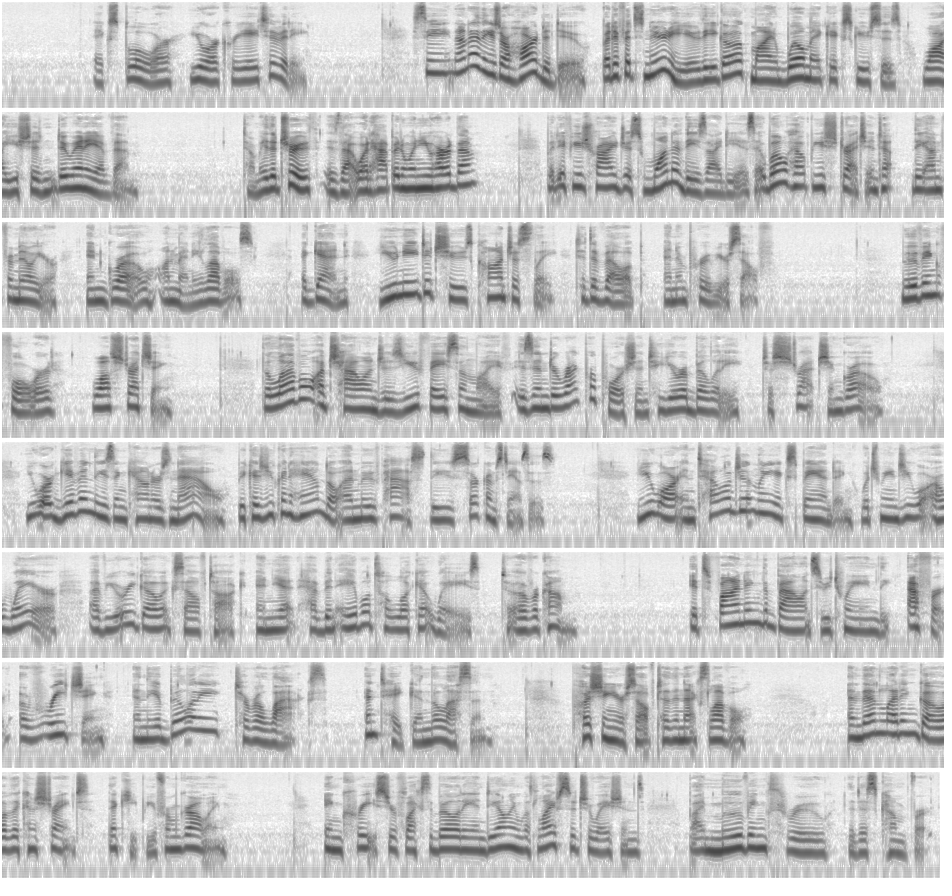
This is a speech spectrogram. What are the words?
Explore your creativity. See, none of these are hard to do, but if it's new to you, the egoic mind will make excuses why you shouldn't do any of them. Tell me the truth, is that what happened when you heard them? But if you try just one of these ideas, it will help you stretch into the unfamiliar and grow on many levels. Again, you need to choose consciously to develop and improve yourself. Moving forward while stretching. The level of challenges you face in life is in direct proportion to your ability to stretch and grow. You are given these encounters now because you can handle and move past these circumstances. You are intelligently expanding, which means you are aware of your egoic self talk and yet have been able to look at ways to overcome. It's finding the balance between the effort of reaching and the ability to relax and take in the lesson, pushing yourself to the next level, and then letting go of the constraints that keep you from growing. Increase your flexibility in dealing with life situations by moving through the discomfort.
